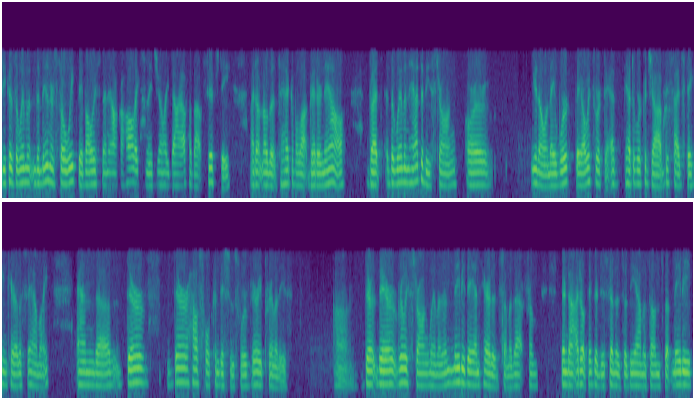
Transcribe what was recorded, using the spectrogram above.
because the women the men are so weak. They've always been alcoholics and they generally die off about fifty. I don't know that it's a heck of a lot better now, but the women had to be strong or you know and they worked they always worked had, had to work a job besides taking care of the family. And uh their their household conditions were very primitive. Uh they're they're really strong women and maybe they inherited some of that from they're not i don't think they're descendants of the amazons but maybe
